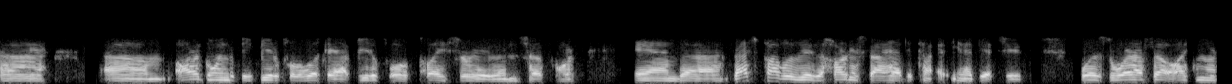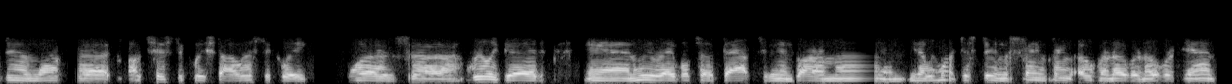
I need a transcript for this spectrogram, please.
uh, um, are going to be beautiful to look at, beautiful to play through, and so forth. And uh, that's probably the hardest I had to you know get to was where I felt like we were doing work that artistically, stylistically was uh, really good. And we were able to adapt to the environment and you know we weren't just doing the same thing over and over and over again.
